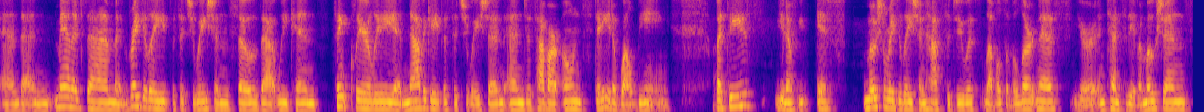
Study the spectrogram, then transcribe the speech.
and then manage them and regulate the situation so that we can think clearly and navigate the situation and just have our own state of well-being. But these you know if, if emotional regulation has to do with levels of alertness your intensity of emotions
